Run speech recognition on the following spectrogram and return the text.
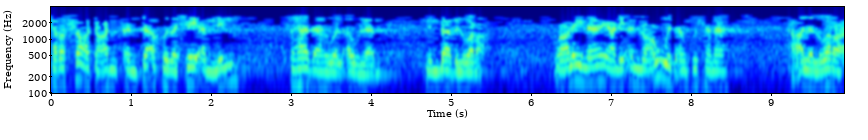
ترفعت عن أن تأخذ شيئا منه فهذا هو الأولى من باب الورع. وعلينا يعني أن نعود أنفسنا على الورع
